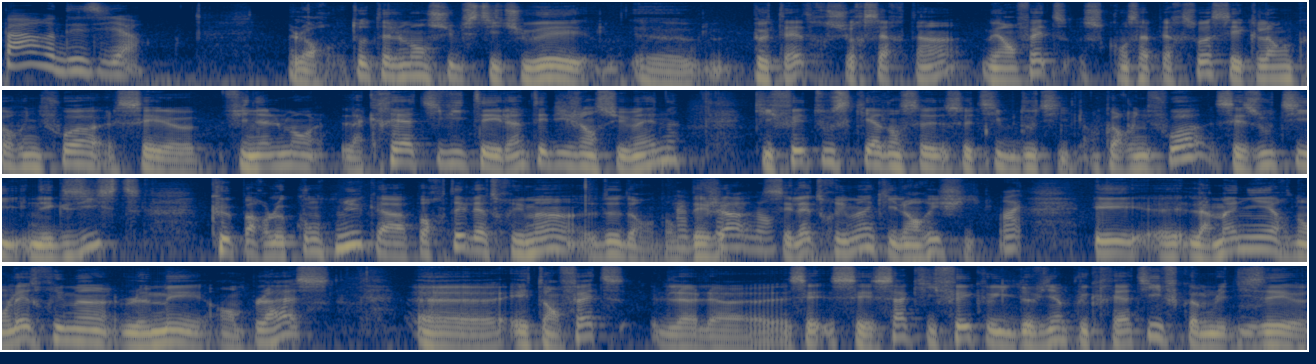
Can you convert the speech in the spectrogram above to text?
par des IA alors, totalement substitué, euh, peut-être sur certains, mais en fait, ce qu'on s'aperçoit, c'est que là, encore une fois, c'est euh, finalement la créativité et l'intelligence humaine qui fait tout ce qu'il y a dans ce, type d'outils. Encore une fois, ces outils n'existent que par le contenu qu'a apporté l'être humain dedans. Donc déjà, c'est l'être humain qui l'enrichit. Et euh, la manière dont l'être humain le met en place est en fait, c'est ça qui fait qu'il devient plus créatif. Comme le disait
